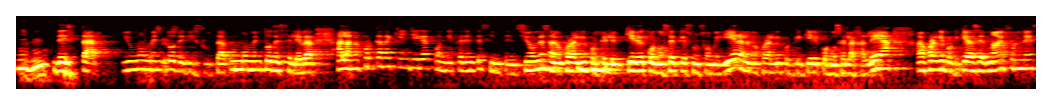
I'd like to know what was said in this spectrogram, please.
de estar, y un momento de disfrutar, un momento de celebrar. A lo mejor cada quien llega con diferentes intenciones, a lo mejor alguien porque le quiere conocer que es un sommelier, a lo mejor alguien porque quiere conocer la jalea, a lo mejor alguien porque quiere hacer mindfulness,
